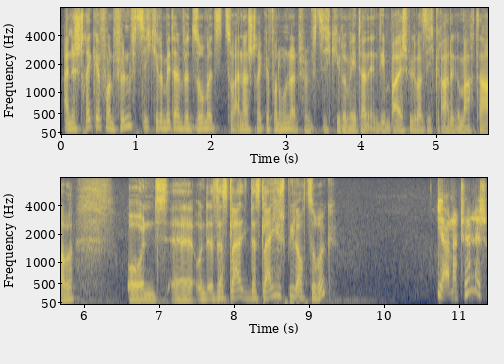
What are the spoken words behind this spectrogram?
Eine Strecke von 50 Kilometern wird somit zu einer Strecke von 150 Kilometern, in dem Beispiel, was ich gerade gemacht habe. Und, äh, und ist das, das gleiche Spiel auch zurück? Ja, natürlich.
